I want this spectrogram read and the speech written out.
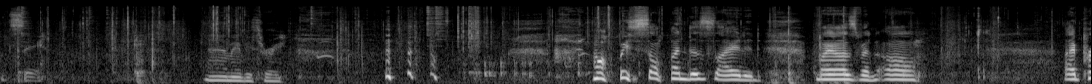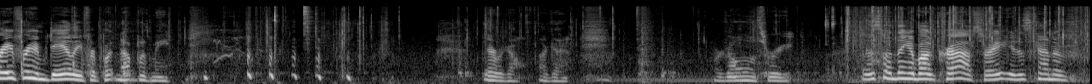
Let's see. Eh, maybe three. I'm always so undecided. My husband, oh, I pray for him daily for putting up with me. there we go. Okay. We're going with three. This one thing about crafts, right? You just kind of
